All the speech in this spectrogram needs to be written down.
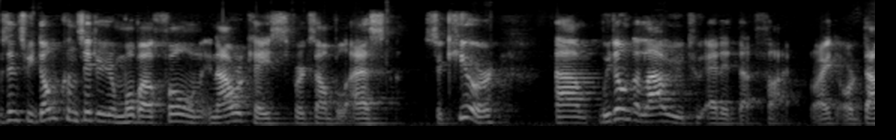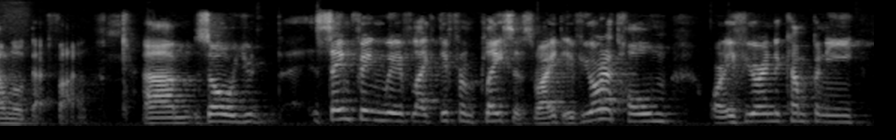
since we don't consider your mobile phone in our case, for example, as secure, um, we don't allow you to edit that file, right, or download that file. Um, so you, same thing with like different places, right? If you're at home or if you're in the company,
